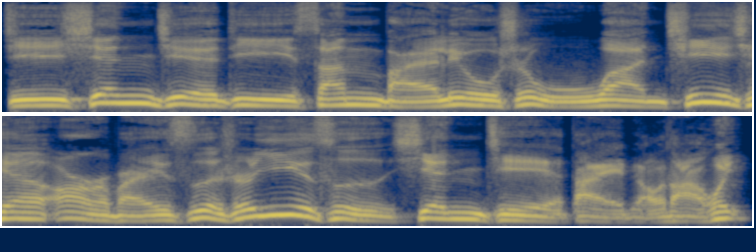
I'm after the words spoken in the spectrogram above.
即仙界第三百六十五万七千二百四十一次仙界代表大会，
